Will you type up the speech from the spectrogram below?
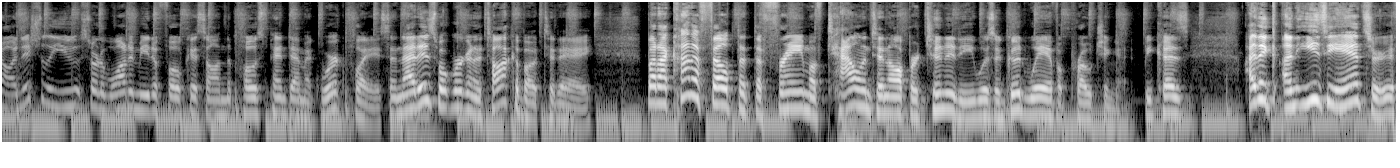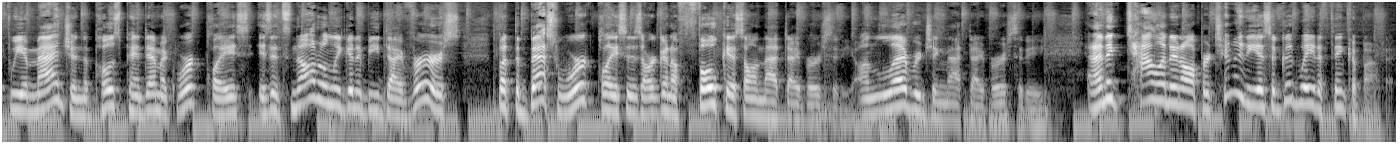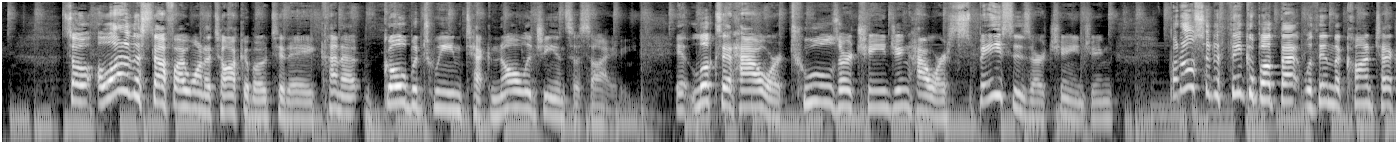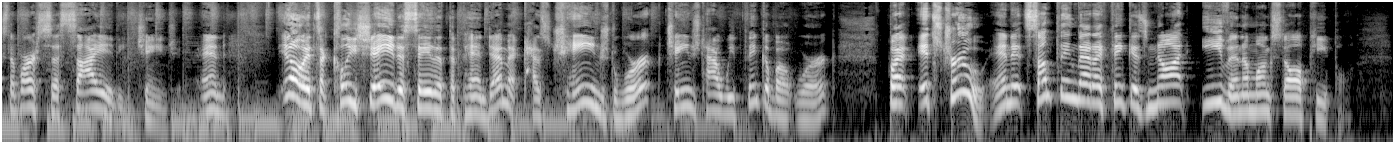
know, initially you sort of wanted me to focus on the post pandemic workplace, and that is what we're going to talk about today. But I kind of felt that the frame of talent and opportunity was a good way of approaching it because I think an easy answer, if we imagine the post pandemic workplace, is it's not only going to be diverse, but the best workplaces are going to focus on that diversity, on leveraging that diversity. And I think talent and opportunity is a good way to think about it. So, a lot of the stuff I want to talk about today kind of go between technology and society. It looks at how our tools are changing, how our spaces are changing, but also to think about that within the context of our society changing. And, you know, it's a cliche to say that the pandemic has changed work, changed how we think about work, but it's true. And it's something that I think is not even amongst all people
